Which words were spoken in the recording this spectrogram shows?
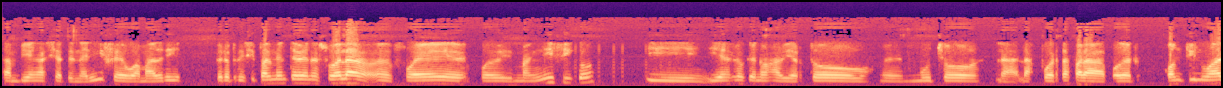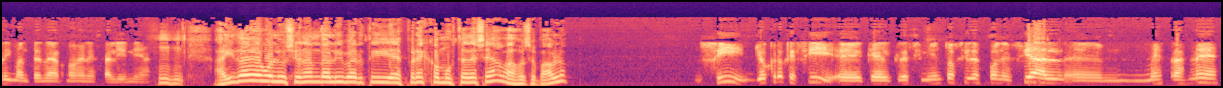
también hacia Tenerife o a Madrid, pero principalmente Venezuela eh, fue, fue magnífico y, es lo que nos ha abierto eh, mucho las puertas para poder continuar y mantenernos en esta línea. ¿Ha ido evolucionando Liberty Express como usted deseaba, José Pablo? Sí, yo creo que sí, eh, que el crecimiento ha sido exponencial mes tras mes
